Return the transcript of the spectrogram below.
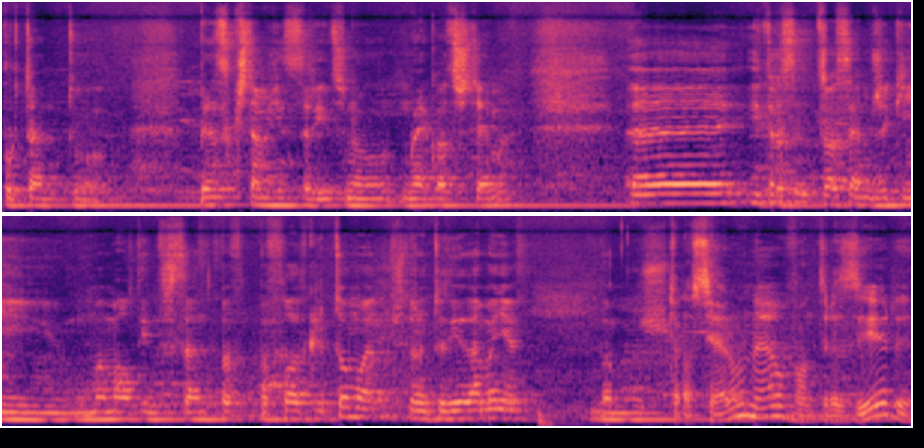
Portanto, penso que estamos inseridos no, no ecossistema. Ah, e trouxe- trouxemos aqui uma malta interessante para, para falar de criptomoedas durante o dia da manhã. Vamos, Trouxeram não, vão trazer.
